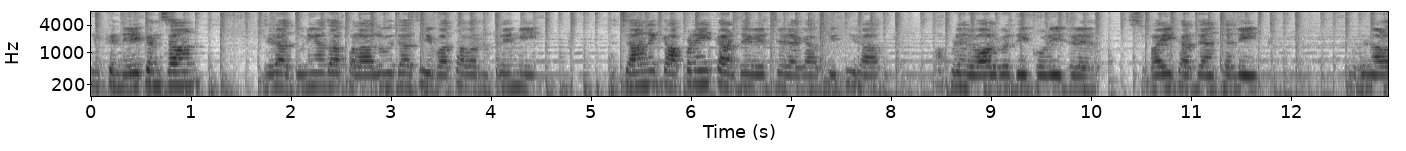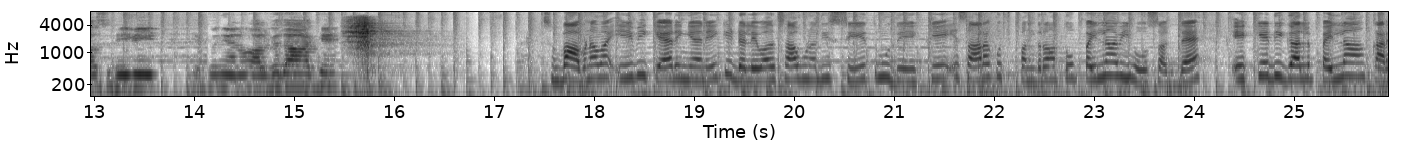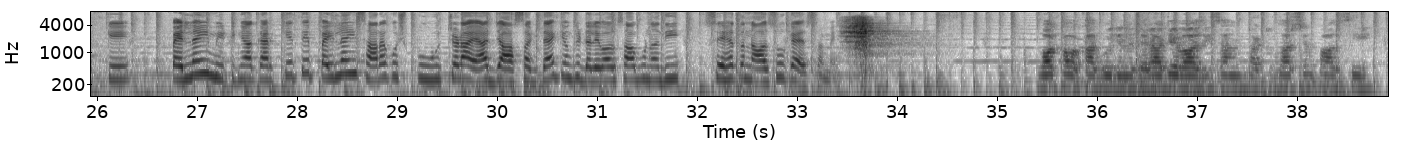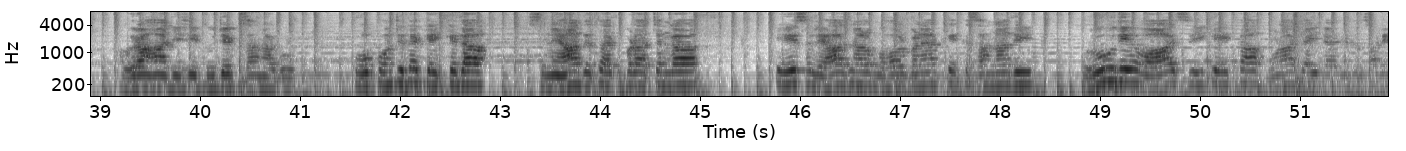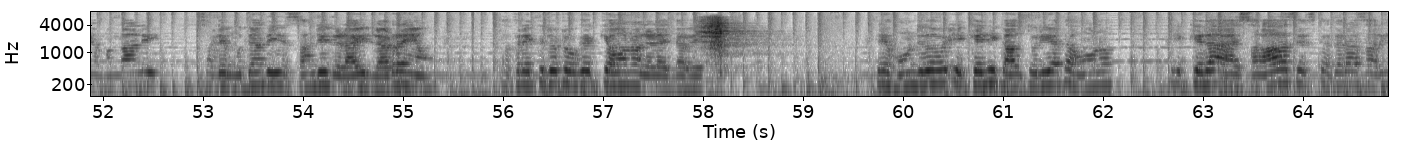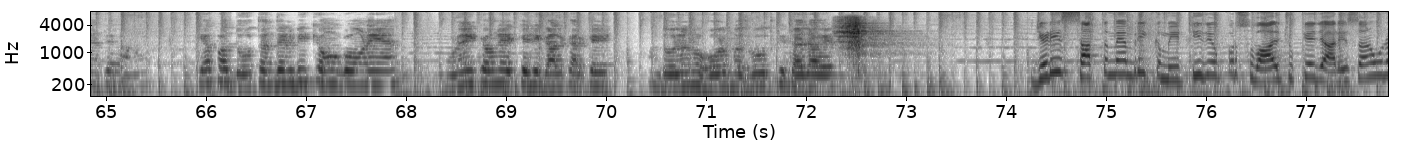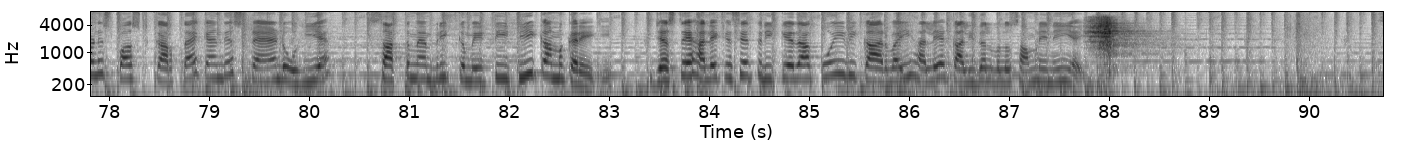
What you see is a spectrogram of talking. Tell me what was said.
ਇੱਕ ਨੇਕ ਇਨਸਾਨ ਜਿਹੜਾ ਦੁਨੀਆ ਦਾ ਭਲਾ ਲੋਚਦਾ ਸੀ ਵਾਤਾਵਰਣ ਪ੍ਰੇਮੀ ਅਚਾਨਕ ਆਪਣੇ ਹੀ ਘਰ ਦੇ ਵਿੱਚ ਜਿਹੜਾ ਹੈਗਾ, ਬੀਤੀ ਰਾਤ ਆਪਣੇ ਰਿਵਾਲਵਰ ਦੀ ਗੋਲੀ ਜਿਹੜੇ ਸਫ਼ਾਈ ਕਰਦਿਆਂ ਚੱਲੀ। ਉਹਦੇ ਨਾਲ ਉਸ ਦੀ ਵੀ ਇਸ ਦੁਨੀਆ ਨੂੰ ਅਲਵਿਦਾ ਕੇ ਸੰਭਾਵਨਾਵਾਂ ਇਹ ਵੀ ਕਹਿ ਰਹੀਆਂ ਨੇ ਕਿ ਡੱਲੇਵਾਲ ਸਾਹਿਬ ਉਹਨਾਂ ਦੀ ਸਿਹਤ ਨੂੰ ਦੇਖ ਕੇ ਇਹ ਸਾਰਾ ਕੁਝ 15 ਤੋਂ ਪਹਿਲਾਂ ਵੀ ਹੋ ਸਕਦਾ ਹੈ। ਏਕੇ ਦੀ ਗੱਲ ਪਹਿਲਾਂ ਕਰਕੇ ਪਹਿਲਾਂ ਹੀ ਮੀਟਿੰਗਾਂ ਕਰਕੇ ਤੇ ਪਹਿਲਾਂ ਹੀ ਸਾਰਾ ਕੁਝ ਪੂਰ ਚੜਾਇਆ ਜਾ ਸਕਦਾ ਹੈ, ਕਿਉਂਕਿ ਡੱਲੇਵਾਲ ਸਾਹਿਬ ਉਹਨਾਂ ਦੀ ਸਿਹਤ ਨਾਜ਼ੁਕ ਹੈ ਇਸ ਸਮੇਂ। ਵੱਖ ਵੱਖ ਆਗੂ ਜਿਵੇਂ ਤੇ ਰਾਜੇਵਾਲ ਜੀ ਸਨ, ਡਾਕਟਰ ਦਰਸ਼ਨਪਾਲ ਸੀ ਉਗਰਾਹਾਂ ਜੀ ਸੀ, ਦੂਜੇ ਕਿਸਾਨ ਆਗੂ। ਉਹ ਪਹੁੰਚੇ ਤੇ ਕੇਕੇ ਦਾ ਸੁਨੇਹਾ ਦਿੱਤਾ, ਇੱਕ ਬੜਾ ਚੰਗਾ ਇਸ ਲਿਹਾਜ਼ ਨਾਲ ਮਾਹੌਲ ਬਣਿਆ ਕਿ ਕਿਸਾਨਾਂ ਦੀ ਰੂਹ ਦੀ ਆਵਾਜ਼ ਸੀ ਕਿ ਇੱਕਾ ਹੋਣਾ ਚਾਹੀਦਾ ਜਦੋਂ ਸਾਡੀਆਂ ਮੰਗਾਂ ਲਈ, ਸਾਡੇ ਮੁੱਦਿਆਂ ਦੀ ਸਾਂਝੀ ਲੜਾਈ ਲੜ ਰਹੇ ਹਾਂ। ਫਿਰ ਇਕਜੁੱਟ ਹੋ ਕੇ ਕਿਉਂ ਨਾ ਲੜਿਆ ਜਾਵੇ ਤੇ ਹੁਣ ਜਦੋਂ ਏਕੇ ਦੀ ਗੱਲ ਤੁਰੀ ਆ ਤਾਂ ਹੁਣ ਏਕੇ ਦਾ ਅਹਿਸਾਸ ਇਸ ਕਦਰ ਆ ਸਾਰੀਆਂ ਧਿਰਾਂ ਨੂੰ ਕਿ ਆਪਾਂ ਦੋ ਤਿੰਨ ਦਿਨ ਵੀ ਕਿਉਂ ਗਵਾਉਣੇ ਆ? ਹੁਣੇ ਕਿਉਂ ਨਾ ਏਕੇ ਦੀ ਗੱਲ ਕਰਕੇ ਅੰਦੋਲਨ ਨੂੰ ਹੋਰ ਮਜ਼ਬੂਤ ਕੀਤਾ ਜਾਵੇ? ਜਿਹੜੀ 7 ਮੈਂਬਰੀ ਕਮੇਟੀ ਦੇ ਉੱਪਰ ਸਵਾਲ ਚੁੱਕੇ ਜਾ ਰਹੇ ਸਨ, ਉਹਨਾਂ ਨੇ ਸਪਸ਼ਟ ਕਰਤਾ ਹੈ, ਕਹਿੰਦੇ ਸਟੈਂਡ ਉਹੀ ਹੈ 7 ਮੈਂਬਰੀ ਕਮੇਟੀ ਹੀ ਕੰਮ ਕਰੇਗੀ। ਜਿਸ ਤੇ ਹਲੇ ਕਿਸੇ ਤਰੀਕੇ ਦਾ ਕੋਈ ਵੀ ਕਾਰਵਾਈ ਹਲੇ ਅਕਾਲੀ ਦਲ ਵੱਲੋਂ ਸਾਹਮਣੇ ਨਹੀਂ ਆਈ।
